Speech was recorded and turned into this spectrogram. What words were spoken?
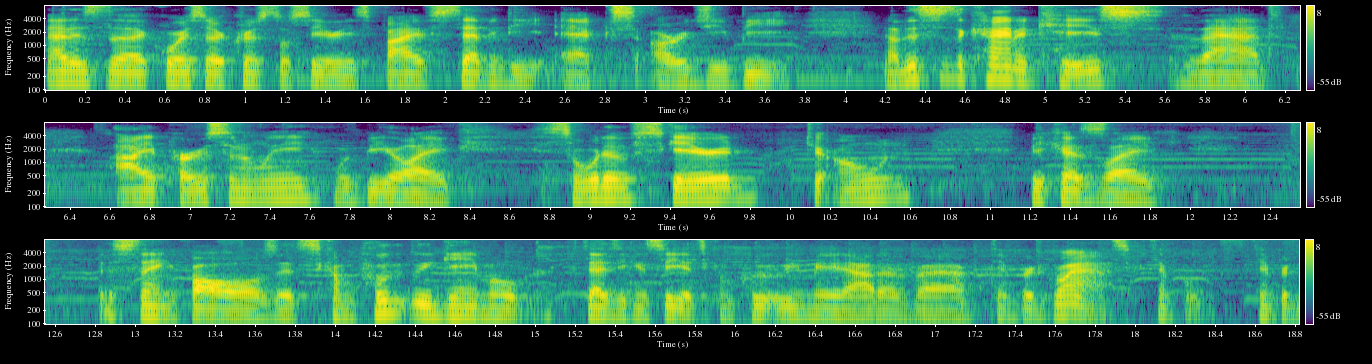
That is the Corsair Crystal Series 570X RGB. Now this is the kind of case that I personally would be like sort of scared to own because like this thing falls, it's completely game over. As you can see, it's completely made out of uh, tempered glass. Tempered, tempered,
